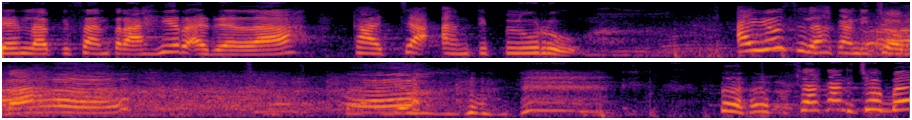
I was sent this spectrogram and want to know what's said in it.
Dan lapisan terakhir adalah kaca anti peluru. Ayo silahkan dicoba. Silahkan dicoba.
